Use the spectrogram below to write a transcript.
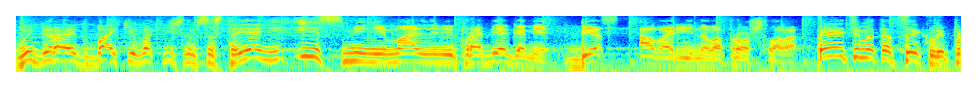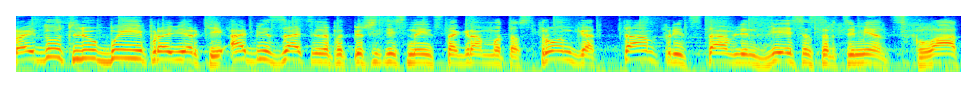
Выбирают байки в отличном состоянии и с минимальными пробегами, без аварийного прошлого. Эти мотоциклы пройдут любые проверки. Обязательно подпишитесь на инстаграм «МотоСтронга». Там представлен весь ассортимент, склад,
